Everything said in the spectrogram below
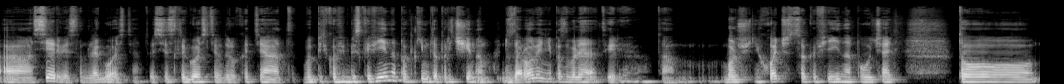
а, сервиса для гостя. То есть если гости вдруг хотят выпить кофе без кофеина по каким-то причинам, здоровье не позволяет или там больше не хочется кофеина получать, то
